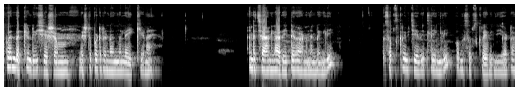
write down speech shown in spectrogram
അപ്പോൾ എന്തൊക്കെയുണ്ട് വിശേഷം? ഇഷ്ടപ്പെട്ടിട്ടുണ്ടോ ഒന്ന് ലൈക്ക് ചെയ്യണേ. എന്റെ ചാനൽ ആദ്യമായിട്ട് കാണുന്നുണ്ടെങ്കിൽ സബ്സ്ക്രൈബ് ചെയ്തിട്ടില്ലെങ്കിൽ ഒന്ന് സബ്സ്ക്രൈബ് ചെയ്യാം കേട്ടോ.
